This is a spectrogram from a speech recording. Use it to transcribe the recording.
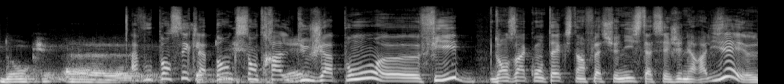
Donc, euh, ah, vous pensez que la Banque centrale du Japon, euh, Philippe, dans un contexte inflationniste assez généralisé, euh,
